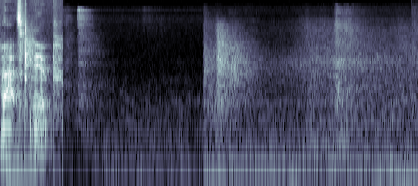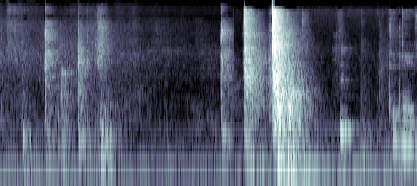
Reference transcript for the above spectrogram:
that clip today's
